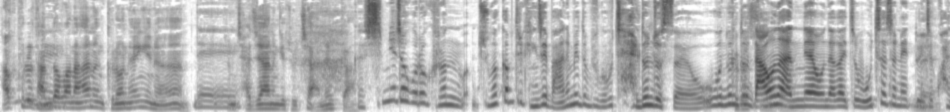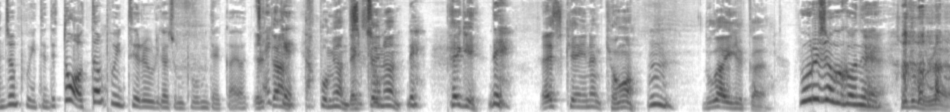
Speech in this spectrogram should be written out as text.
악플을 단다거나 네. 하는 그런 행위는 네. 좀 자제하는 게 좋지 않을까. 그러니까 심리적으로 그런 중압감들이 굉장히 많음에도 불구하고 잘 던졌어요. 오늘도 나오나 안 나오나가 이제 5차 전에 또 네. 이제 관전 포인트인데 또 어떤 포인트를 우리가 좀 보면 될까요? 짧게. 일단 딱 보면 넥센은 네. 패기, 네. SK는 경험. 음. 누가 이길까요? 모르죠, 그거는. 네, 저도 몰라요.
